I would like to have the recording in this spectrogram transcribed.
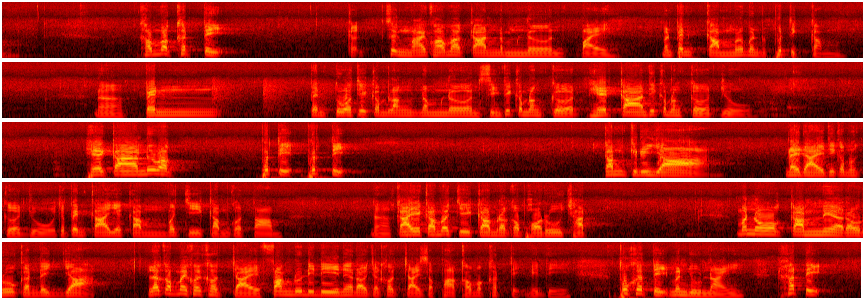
คำว่าคติ ซึ่งหมายความว่าการดำเนินไป มันเป็นกรรมหรือมันเป็นพฤติกรรมนะเป็นเป็นตัวที่กำลังดำเนิน สิ่งที่กำลังเกิด เหตุการณ์ที่กำลังเกิดอยู่ เหตุการณ์หรือว่าพฤติพฤติ กรรมกิริยาใด ๆ ที่กำลังเกิดอยู่ จะเป็นกายกรรมวจีกรรมก็ตามนะกายกรรมวจีกรรมเราก็พอรู้ชัด มโนกรรมเนี่ยเรารู้กันได้ยาก แล้วก็ไม่ค่อยเข้าใจ ฟังดูดีๆเนี่ยเราจะเข้าใจสภาพคำว่าคตินี่ดี ทุกคติมันอยู่ไหน คติ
